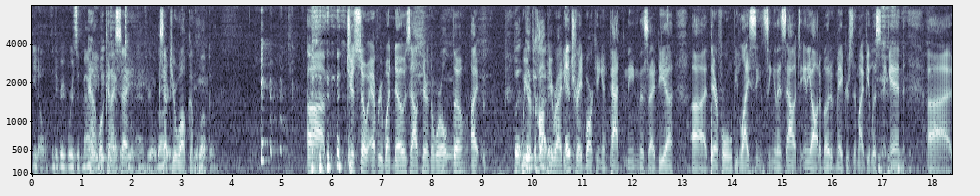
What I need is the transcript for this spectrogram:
you know, in the great words of Maui, Yeah, what can because I say? two and a half year old Except you're welcome. You're welcome. Um, just so everyone knows out there in the world, though, I But we are think about it. copywriting, trademarking, and patenting this idea. Uh, therefore, we'll be licensing this out to any automotive makers that might be listening in. Uh,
